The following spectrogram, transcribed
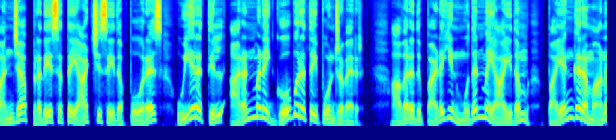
பஞ்சாப் பிரதேசத்தை ஆட்சி செய்த போரஸ் உயரத்தில் அரண்மனை கோபுரத்தை போன்றவர். அவரது படையின் முதன்மை ஆயுதம் பயங்கரமான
